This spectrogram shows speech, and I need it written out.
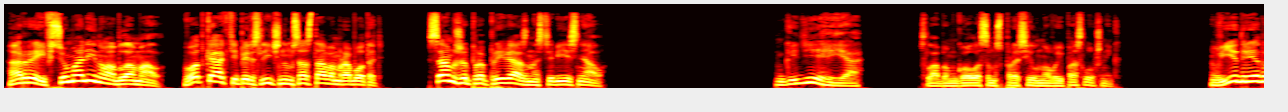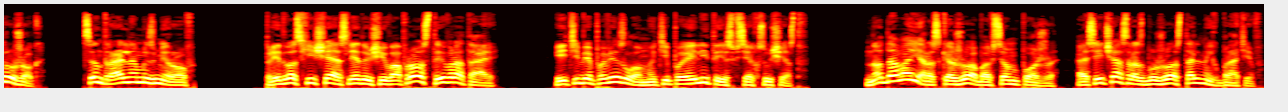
А Рэй всю малину обломал. Вот как теперь с личным составом работать? Сам же про привязанность объяснял. «Где я?» — слабым голосом спросил новый послушник. «В ядре, дружок, центральном из миров. Предвосхищая следующий вопрос, ты вратарь. И тебе повезло, мы типа элита из всех существ. Но давай я расскажу обо всем позже, а сейчас разбужу остальных братьев.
